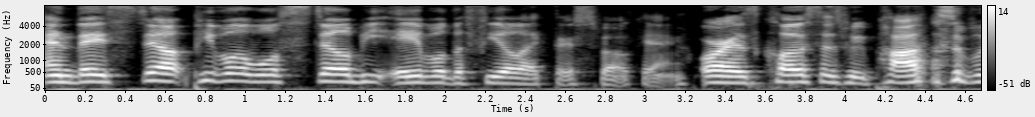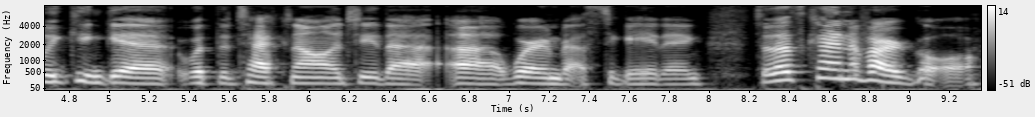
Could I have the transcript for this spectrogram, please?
And they still people will still be able to feel like they're smoking or as close as we possibly can get with the technology that uh, we're investigating. So that's kind of our goal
